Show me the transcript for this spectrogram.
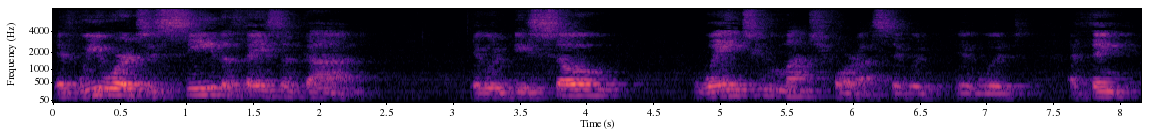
If we were to see the face of God, it would be so way too much for us. It would, it would, I think,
